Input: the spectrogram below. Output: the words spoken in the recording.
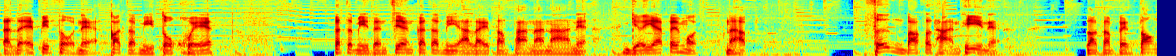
แต่ละเอพิโซดเนี่ยก็จะมีตัวเควส ก็จะมีดันเจียน ก็จะมีอะไรต่าง ๆ นานาเนี่ยเยอะแยะไปหมดนะครับ ซึ่งบางสถานที่เนี่ย เราจำเป็นต้อง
